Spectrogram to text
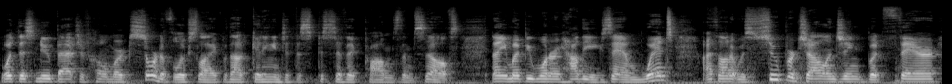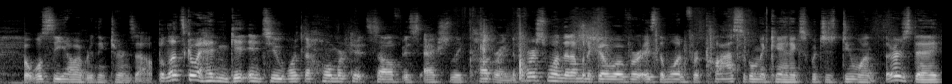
what this new batch of homework sort of looks like without getting into the specific problems themselves. Now you might be wondering how the exam went. I thought it was super challenging but fair, but we'll see how everything turns out. But let's go ahead and get into what the homework itself is actually covering. The first one that I'm going to go over is the one for classical mechanics, which is due on Thursday,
